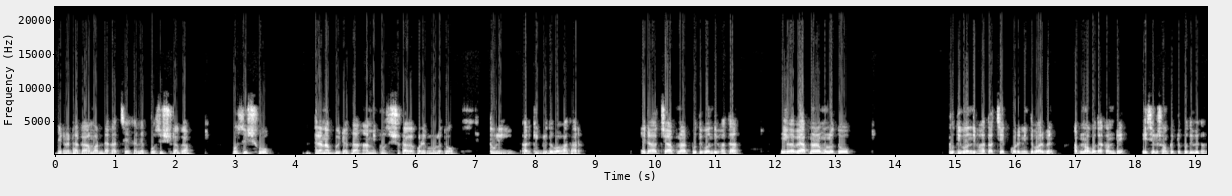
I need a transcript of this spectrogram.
এখানে টাকা আমার দেখাচ্ছে এখানে পঁচিশশো টাকা। পঁচিশশো তিরানব্বই টাকা। আমি পঁচিশশো টাকা করে মূলত তুলি আর কি বিধবা ভাতার। এটা হচ্ছে আপনার প্রতিবন্ধী ভাতা। এভাবে আপনারা মূলত প্রতিবন্ধী ভাতা চেক করে নিতে পারবেন আপনার নগদ অ্যাকাউন্টে এই ছিল সংক্ষিপ্ত প্রতিবেদন।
